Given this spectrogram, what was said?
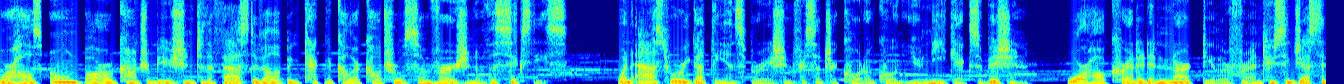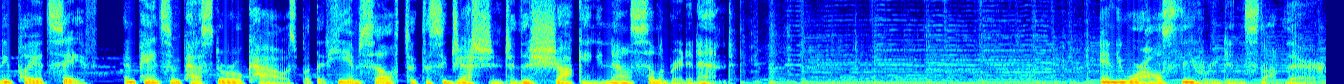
Warhol's own borrowed contribution to the fast developing Technicolor cultural subversion of the 60s. When asked where he got the inspiration for such a quote unquote unique exhibition, Warhol credited an art dealer friend who suggested he play it safe and paint some pastoral cows, but that he himself took the suggestion to this shocking and now celebrated end. Andy Warhol's thievery didn't stop there.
